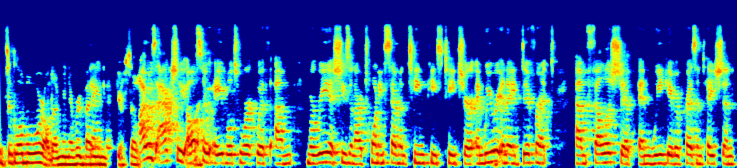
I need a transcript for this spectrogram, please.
it's a global world. I mean, everybody. Yeah. so I was actually also able to work with um, Maria. She's in our 2017 Peace Teacher, and we were in a different um, fellowship, and we gave a presentation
